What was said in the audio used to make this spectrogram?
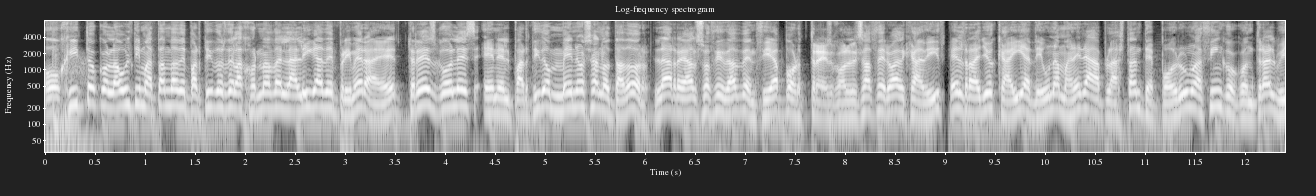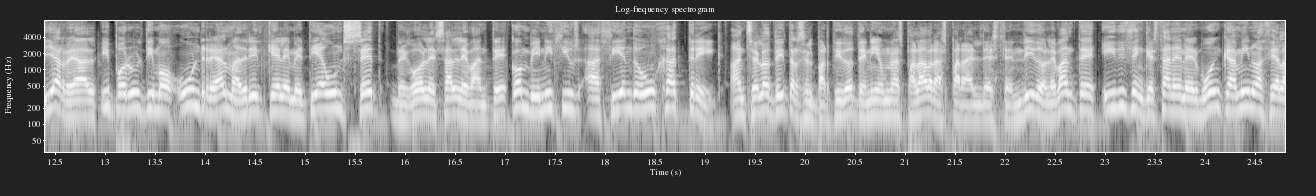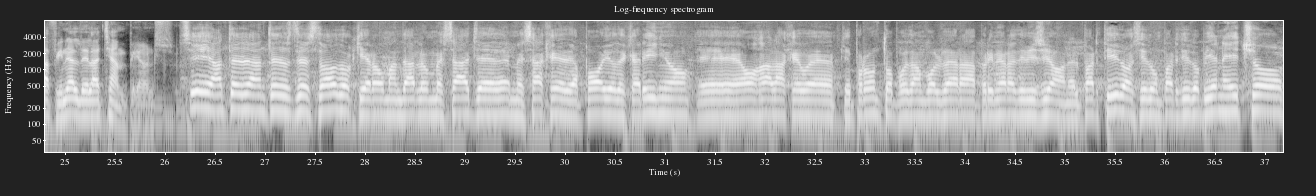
Ojito con la última tanda de partidos de la jornada en la Liga de Primera, ¿eh? Tres goles en el partido menos anotador. La Real Sociedad vencía por tres goles a cero al Cádiz, el Rayo caía de una manera aplastante por 1 a 5 contra el Villarreal y por último un Real Madrid que le metía un set de goles al Levante con Vinicius haciendo un hat-trick. Ancelotti tras el partido tenía unas palabras para el descendido Levante y dicen que están en el buen camino hacia la final de la Champions. Sí, antes, antes de todo quiero mandarle un mensaje, mensaje de apoyo, de cariño. Eh, ojalá que, eh, que, pronto puedan volver a Primera División. El partido ha sido un partido bien hecho,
